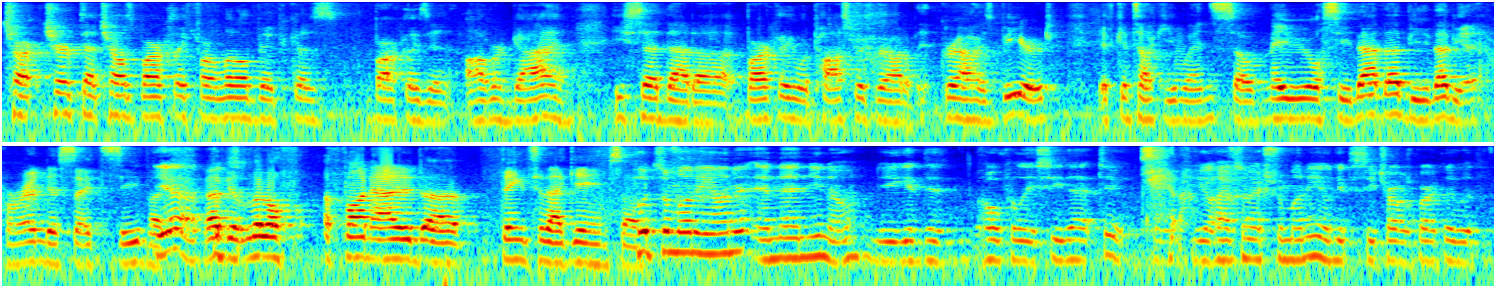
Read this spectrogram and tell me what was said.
chir- chirped at Charles Barkley for a little bit because Barkley's an Auburn guy, and he said that uh, Barkley would possibly grow out, grow out his beard if Kentucky wins. So maybe we'll see that. That'd be that'd be a horrendous sight to see, but Yeah, that'd be a little f- a fun added uh, thing to that game. So Put some money on it, and then you know you get to hopefully see that too. Yeah. You'll have some extra money. You'll get to see Charles Barkley with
